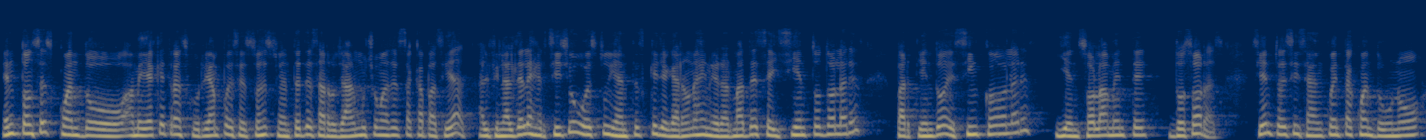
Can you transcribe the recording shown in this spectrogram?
Entonces, cuando a medida que transcurrían, pues estos estudiantes desarrollaban mucho más esta capacidad. Al final del ejercicio hubo estudiantes que llegaron a generar más de 600 dólares partiendo de 5 dólares y en solamente dos horas. ¿Sí? Entonces, si se dan cuenta, cuando uno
